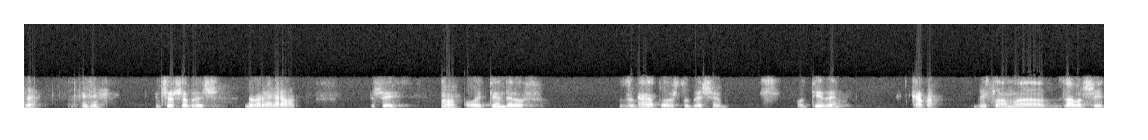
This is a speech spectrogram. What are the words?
Да. Извини. Чо, што правиш? Добар на работа. Слушај, Мо. овој тендеров за А? тоа што беше отиде, Како? мислам а, заврши.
